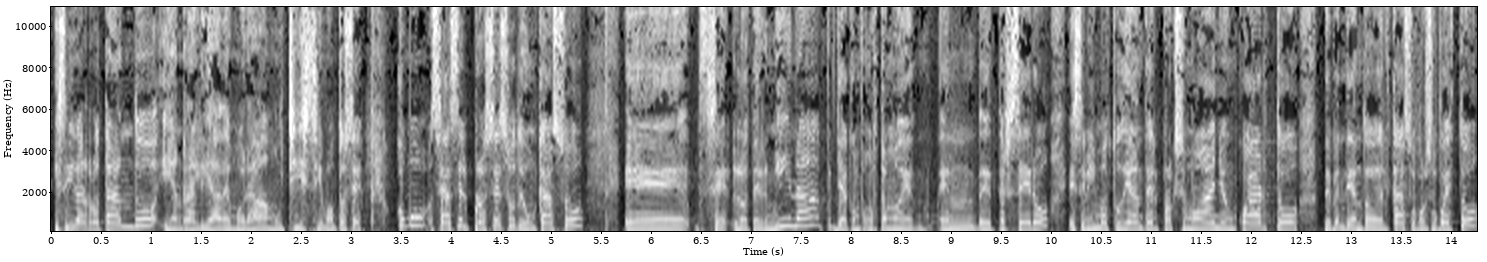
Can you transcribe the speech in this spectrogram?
y se iba rotando y en realidad demoraba muchísimo. Entonces, ¿cómo se hace el proceso de un caso? Eh, se lo termina, ya como estamos en, de tercero, ese mismo estudiante el próximo año en cuarto, dependiendo del caso, por supuesto,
